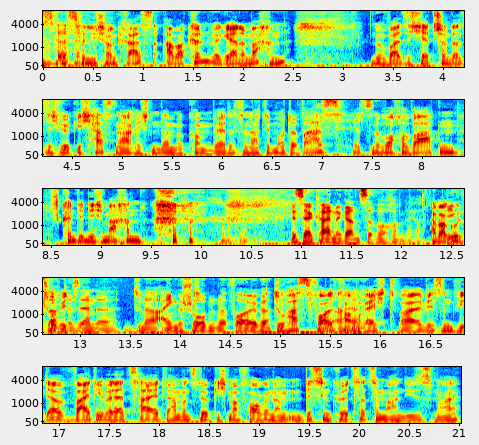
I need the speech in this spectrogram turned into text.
das finde ich schon krass. Aber können wir gerne machen. Nur weiß ich jetzt schon, dass ich wirklich Hassnachrichten dann bekommen werde. So nach dem Motto, was? Jetzt eine Woche warten? Das könnt ihr nicht machen. Ist ja keine ganze Woche mehr. Aber Wie gut, gesagt, Tobi, ist ja eine, eine eingeschobene Folge. Du hast vollkommen recht, weil wir sind wieder weit über der Zeit. Wir haben uns wirklich mal vorgenommen, ein bisschen kürzer zu machen dieses Mal.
